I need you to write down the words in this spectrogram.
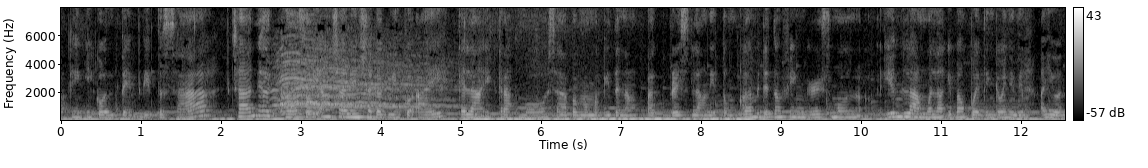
aking i-content dito sa channel ko. So, ang challenge na gagawin ko ay kailangan i-crack mo sa pamamagitan ng pag-press lang nitong gamit itong fingers mo. Yun lang, walang ibang pwedeng gawin. Hindi, ayun,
